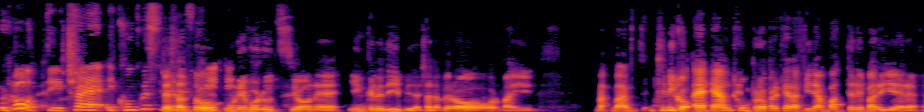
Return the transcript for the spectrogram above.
prodotti, cioè, e con questi C'è telefonini... stata un'evoluzione incredibile, cioè davvero ormai ma, ma, ti dico, è, è, anche un pro perché alla fine abbatte le barriere,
